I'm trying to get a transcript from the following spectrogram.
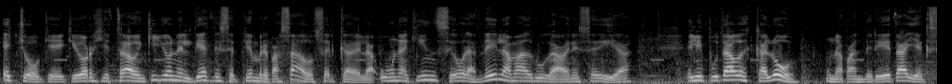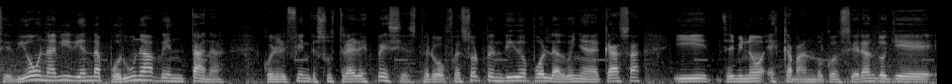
hecho que quedó registrado en Quillón el 10 de septiembre pasado, cerca de las 1.15 horas de la madrugada en ese día, el imputado escaló una pandereta y accedió a una vivienda por una ventana. con el fin de sustraer especies, pero fue sorprendido por la dueña de casa y terminó escapando, considerando que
